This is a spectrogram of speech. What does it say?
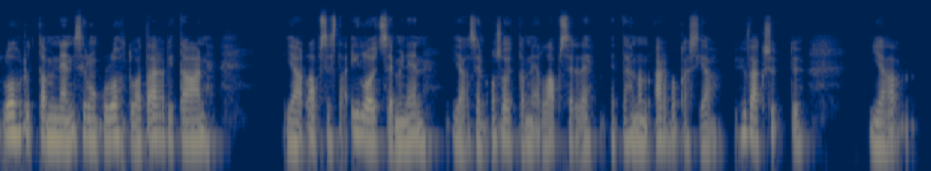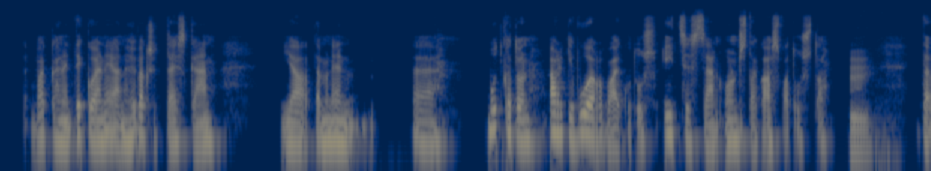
lohduttaminen silloin, kun lohtua tarvitaan, ja lapsesta iloitseminen ja sen osoittaminen lapselle, että hän on arvokas ja hyväksytty ja vaikka hänen tekojaan ei aina hyväksyttäiskään. Ja tämmöinen äh, mutkaton arkivuorovaikutus itsessään on sitä kasvatusta. Mm. Että,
